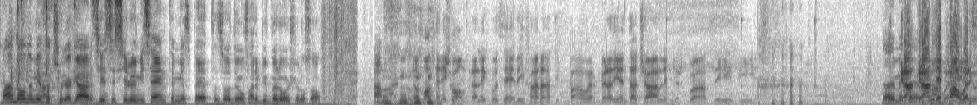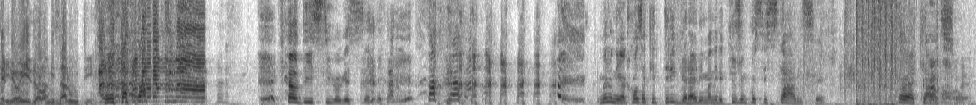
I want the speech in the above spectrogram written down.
Madonna mi piano, faccio cagare. Sì, sì, sì, lui mi sente e mi aspetta. Se lo devo fare più veloce, lo so. Ah, no, ecco. No, mo se ne compra le cose dei Fanatic Power. Appena diventa Challenger qua, sei via. Datemi Gran, grande Power, sei il mio idolo, mi saluti. Che autistico che sei. A me l'unica cosa che trigger è rimanere chiuso in queste stanze. Dove al cazzo?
